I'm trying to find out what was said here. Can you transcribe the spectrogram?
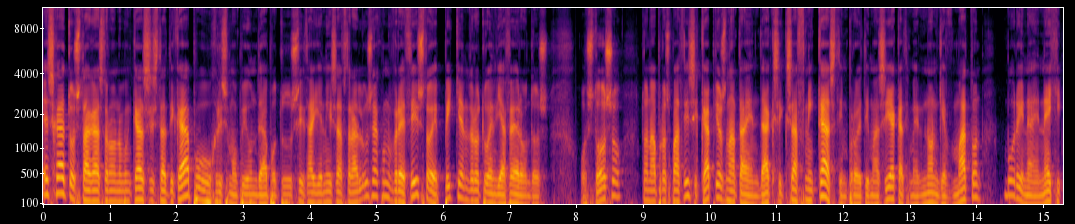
Εσχάτως τα γαστρονομικά συστατικά που χρησιμοποιούνται από τους ηθαγενείς Αυστραλούς έχουν βρεθεί στο επίκεντρο του ενδιαφέροντος. Ωστόσο, το να προσπαθήσει κάποιος να τα εντάξει ξαφνικά στην προετοιμασία καθημερινών γευμάτων μπορεί να ενέχει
